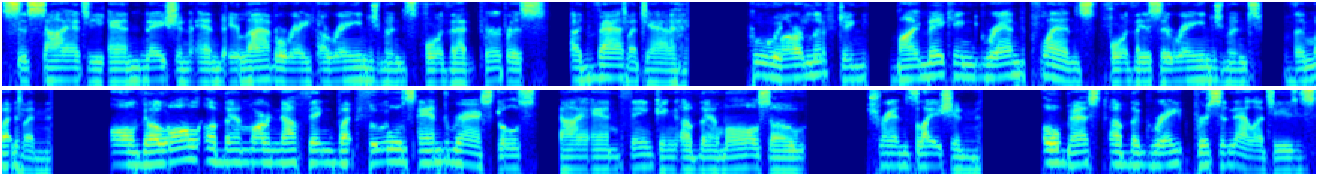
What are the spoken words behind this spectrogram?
society and nation and elaborate arrangements for that purpose, Advatata, who are lifting, by making grand plans for this arrangement, the mudvan, Although all of them are nothing but fools and rascals, I am thinking of them also. Translation O best of the great personalities,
